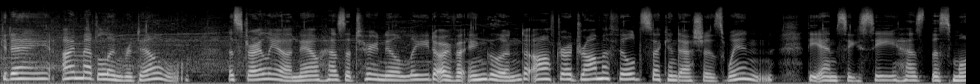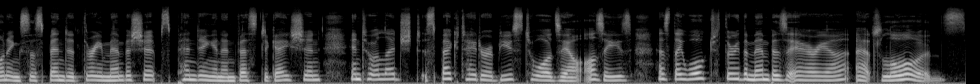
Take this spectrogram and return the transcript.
G'day, I'm Madeline Riddell. Australia now has a 2 0 lead over England after a drama filled second Ashes win. The MCC has this morning suspended three memberships pending an investigation into alleged spectator abuse towards our Aussies as they walked through the members' area at Lords.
